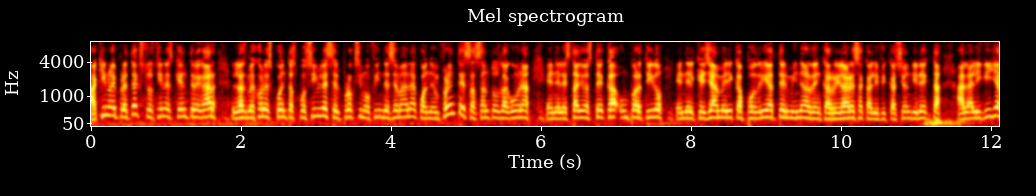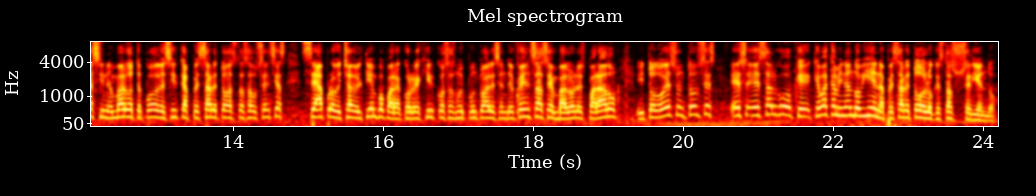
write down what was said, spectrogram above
aquí no hay pretextos. Tienes que entregar las mejores cuentas posibles el próximo fin de semana cuando enfrentes a Santos Laguna en el Estadio Azteca, un partido en el que ya América podría terminar de encarrilar esa calificación directa a la liguilla. Sin embargo, te puedo decir que a pesar de todas estas ausencias, se ha aprovechado el tiempo para corregir cosas muy puntuales en defensas, en balones parado y todo eso. Entonces es, es algo que, que, va caminando bien a pesar de todo lo que está sucediendo.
